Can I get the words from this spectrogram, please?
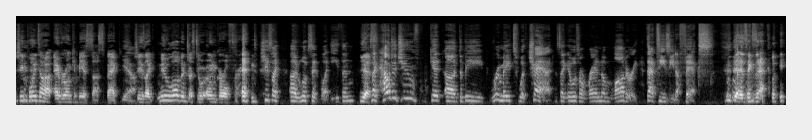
she points out how everyone can be a suspect. Yeah. She's like new love interest to her own girlfriend. She's like, uh, looks at what Ethan. yes, It's like, how did you get uh, to be roommates with Chad? It's like it was a random lottery. That's easy to fix. yes, exactly.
